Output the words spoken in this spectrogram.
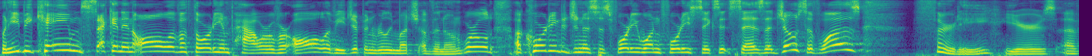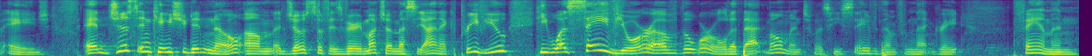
When he became second in all of authority and power over all of Egypt and really much of the known world, according to Genesis 41 46, it says that Joseph was 30 years of age. And just in case you didn't know, um, Joseph is very much a messianic preview. He was savior of the world at that moment, was he saved them from that great famine.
